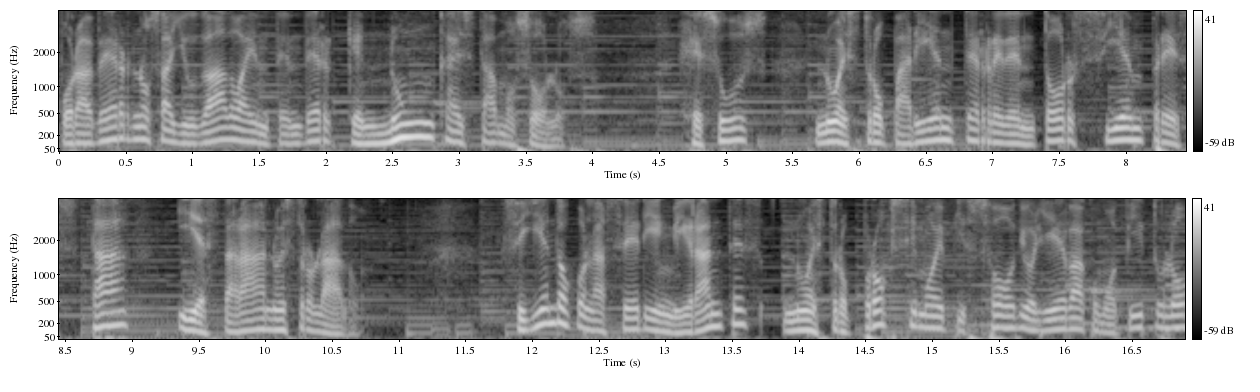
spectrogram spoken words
por habernos ayudado a entender que nunca estamos solos. Jesús, nuestro pariente redentor, siempre está y estará a nuestro lado. Siguiendo con la serie Inmigrantes, nuestro próximo episodio lleva como título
